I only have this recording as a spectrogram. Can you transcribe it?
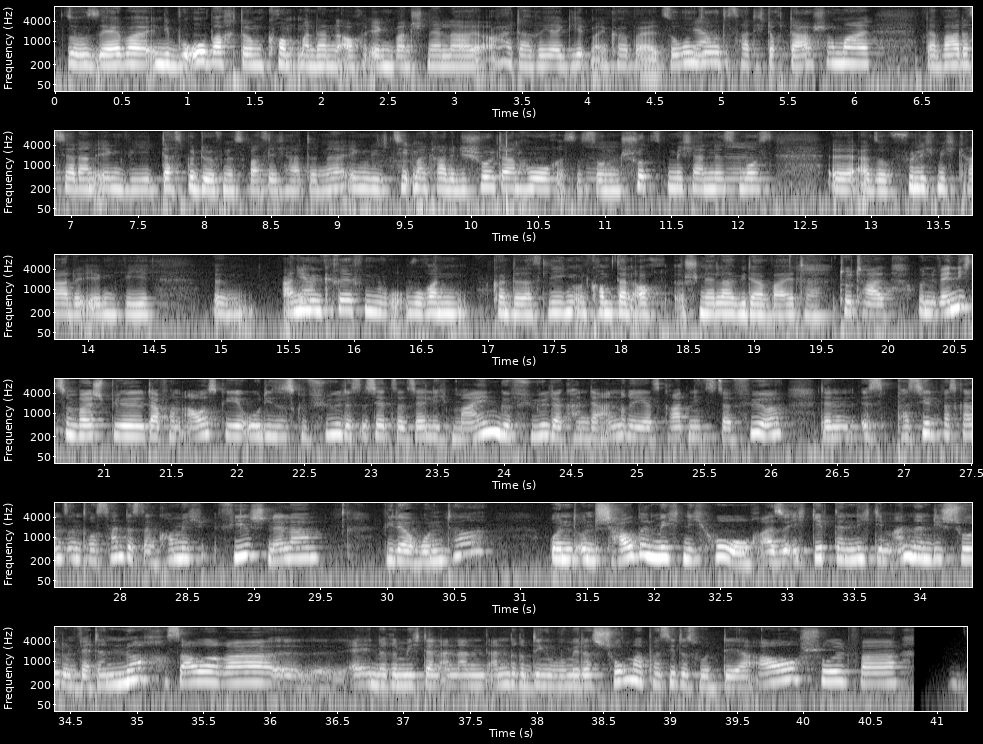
Mhm. So selber in die Beobachtung kommt man dann auch irgendwann schneller, ah, da reagiert mein Körper jetzt so und ja. so, das hatte ich doch da schon mal da war das ja dann irgendwie das Bedürfnis, was ich hatte. Ne? Irgendwie zieht man gerade die Schultern hoch, ist es so ein Schutzmechanismus, äh, also fühle ich mich gerade irgendwie ähm, angegriffen, ja. woran könnte das liegen und kommt dann auch schneller wieder weiter. Total. Und wenn ich zum Beispiel davon ausgehe, oh, dieses Gefühl, das ist jetzt tatsächlich mein Gefühl, da kann der andere jetzt gerade nichts dafür, dann ist passiert was ganz Interessantes, dann komme ich viel schneller wieder runter und, und schaukel mich nicht hoch. Also ich gebe dann nicht dem anderen die Schuld und werde dann noch saurer, äh, erinnere mich dann an, an, andere Dinge, wo mir das schon mal passiert ist, wo der auch schuld war.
